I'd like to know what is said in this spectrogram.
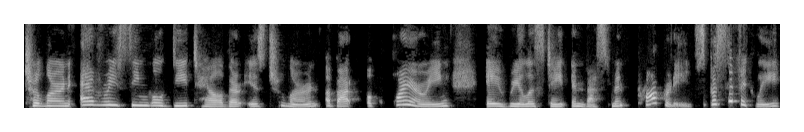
to learn every single detail there is to learn about acquiring a real estate investment property, specifically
